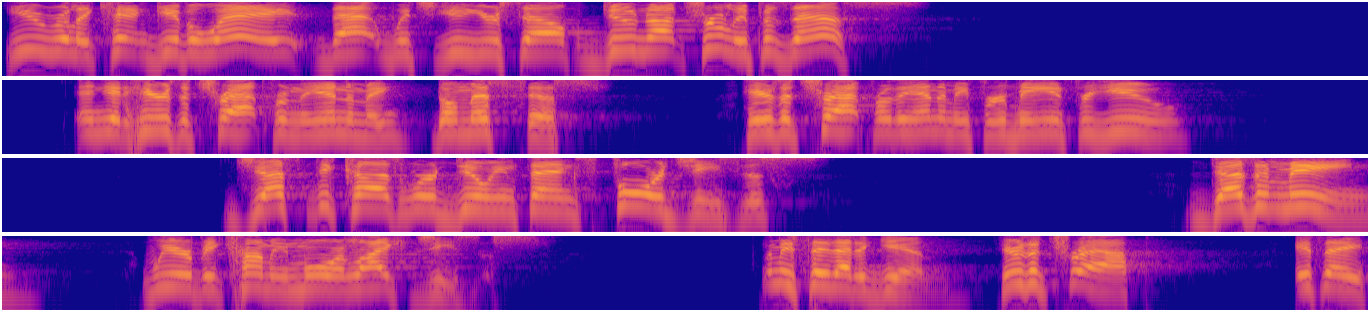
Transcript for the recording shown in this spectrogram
you really can't give away that which you yourself do not truly possess. And yet, here's a trap from the enemy. Don't miss this. Here's a trap for the enemy, for me and for you. Just because we're doing things for Jesus doesn't mean we are becoming more like Jesus. Let me say that again. Here's a trap. It's a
